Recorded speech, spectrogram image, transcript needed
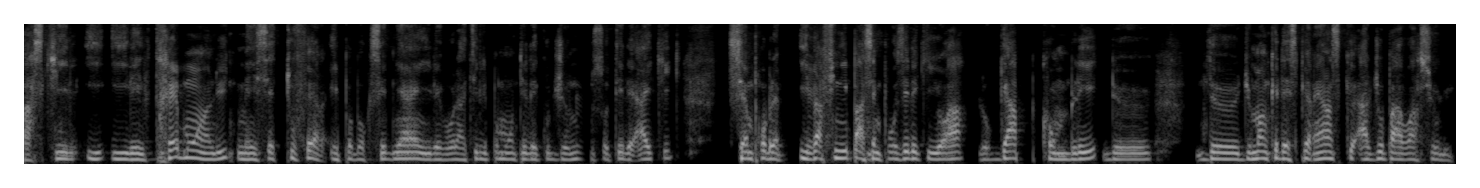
parce qu'il il, est très bon en lutte, mais il sait tout faire. Il peut boxer bien, il est volatile, il peut monter les coups de genoux, sauter des high kicks. C'est un problème. Il va finir par s'imposer dès qu'il y aura le gap comblé de, de du manque d'expérience que Adjo peut avoir sur lui.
